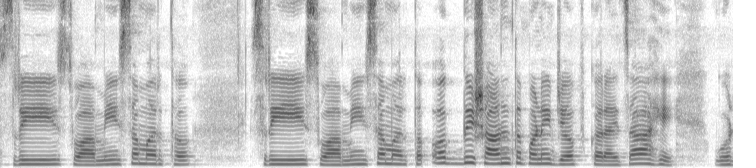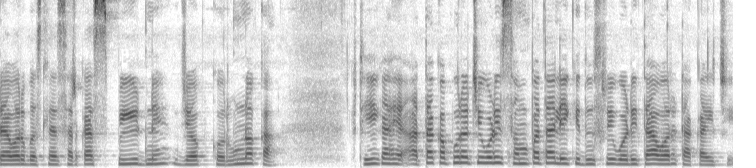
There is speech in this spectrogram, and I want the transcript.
श्री स्वामी समर्थ श्री स्वामी समर्थ अगदी शांतपणे जप करायचा आहे. घोड्यावर बसल्यासारखा स्पीडने जप करू नका. ठीक आहे आता कपुराची वडी संपत आली की दुसरी वडी त्यावर टाकायची.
